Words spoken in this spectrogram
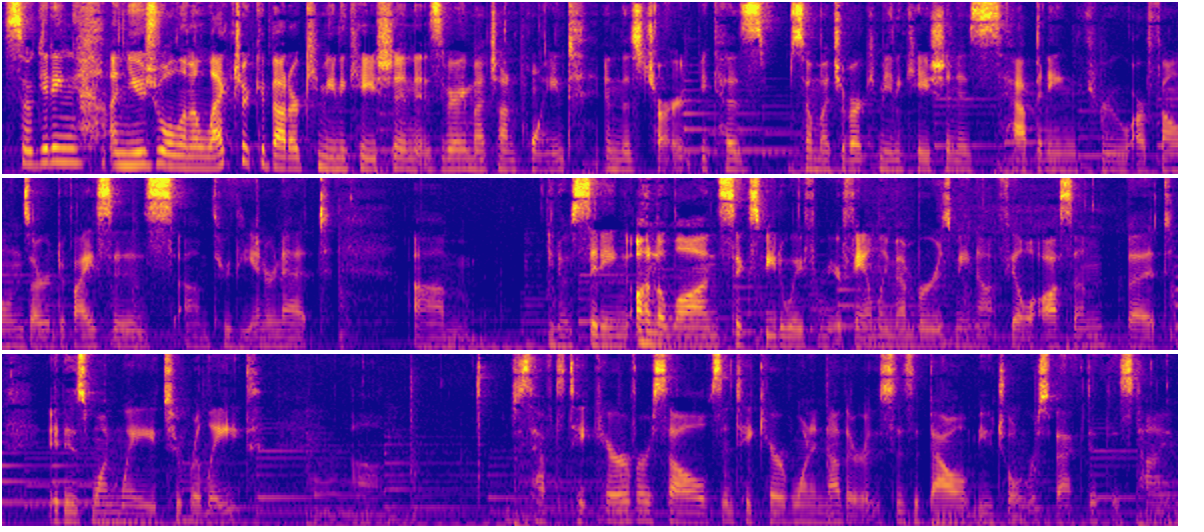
So, getting unusual and electric about our communication is very much on point in this chart because so much of our communication is happening through our phones, our devices, um, through the internet. Um, you know, sitting on a lawn six feet away from your family members may not feel awesome, but it is one way to relate just have to take care of ourselves and take care of one another. This is about mutual respect at this time.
